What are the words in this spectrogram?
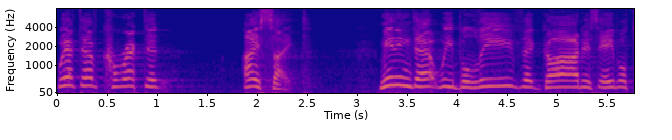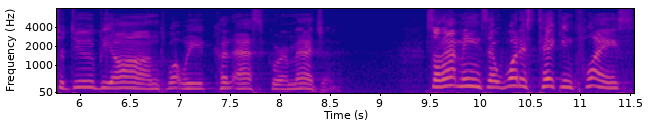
We have to have corrected eyesight, meaning that we believe that God is able to do beyond what we could ask or imagine. So that means that what is taking place,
